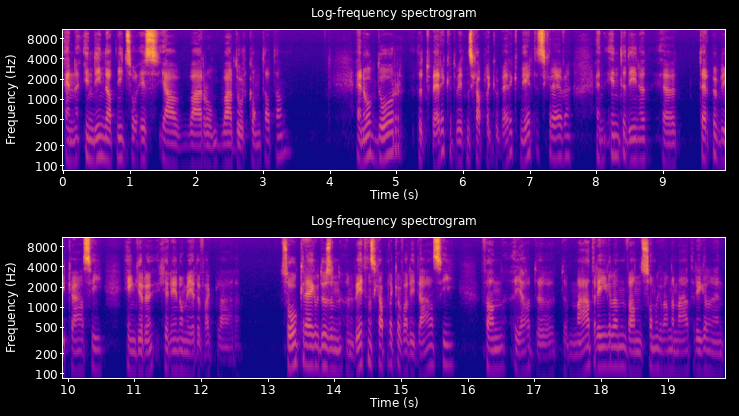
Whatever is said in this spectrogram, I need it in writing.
En indien dat niet zo is, ja, waarom, waardoor komt dat dan? En ook door het werk, het wetenschappelijke werk, neer te schrijven en in te dienen uh, ter publicatie in gerenommeerde vakbladen. Zo krijgen we dus een, een wetenschappelijke validatie van ja, de, de, maatregelen, van sommige van de maatregelen en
